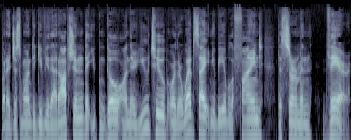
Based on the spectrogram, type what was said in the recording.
But I just wanted to give you that option that you can go on their YouTube or their website and you'll be able to find the sermon there.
